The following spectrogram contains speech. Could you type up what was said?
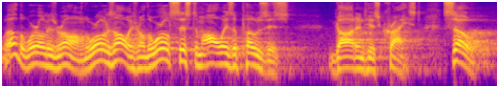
well, the world is wrong. The world is always wrong. The world system always opposes God and His Christ. So,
